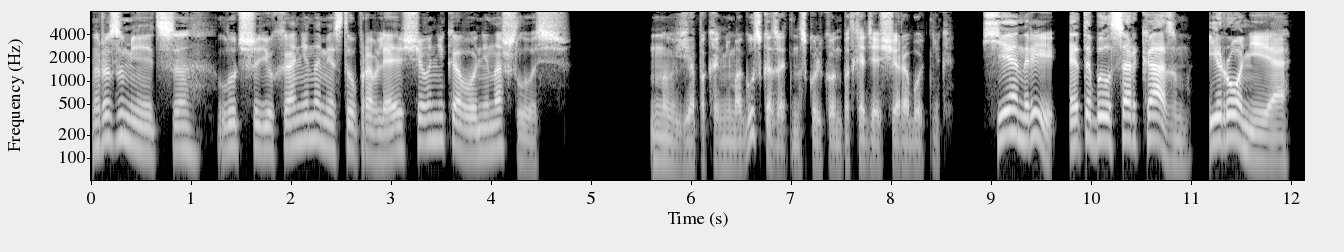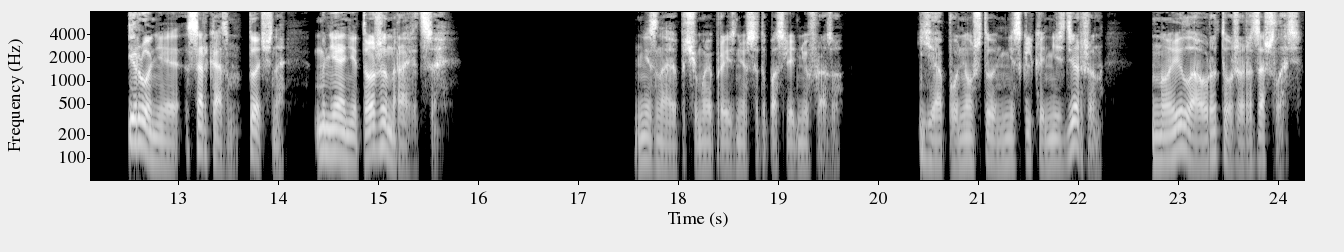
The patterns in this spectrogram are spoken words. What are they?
«Разумеется, лучше Юхани на место управляющего никого не нашлось». «Ну, я пока не могу сказать, насколько он подходящий работник». «Хенри, это был сарказм, ирония». «Ирония, сарказм, точно. Мне они тоже нравятся». Не знаю, почему я произнес эту последнюю фразу. Я понял, что несколько не сдержан, но и Лаура тоже разошлась.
